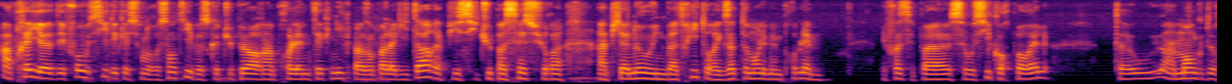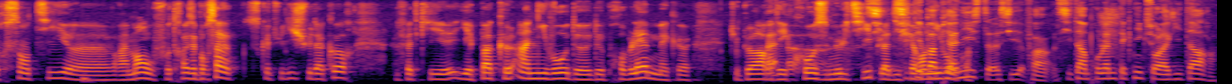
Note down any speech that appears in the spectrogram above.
après, il y a des fois aussi des questions de ressenti, parce que tu peux avoir un problème technique, par exemple à la guitare, et puis si tu passais sur un, piano ou une batterie, tu aurais exactement les mêmes problèmes. Des fois, c'est pas, c'est aussi corporel. As un manque de ressenti vraiment où faut. C'est pour ça, ce que tu dis, je suis d'accord, le fait qu'il n'y ait pas qu'un niveau de problème, mais que tu peux avoir bah, des causes euh, multiples à différents si niveaux. pianiste, si, enfin, si tu as un problème technique sur la guitare,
